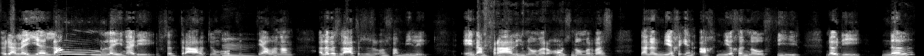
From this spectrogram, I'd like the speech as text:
Nou daar lê jy lang lyn na die sentrale toe om mm. op te hmm. tel en dan hulle was later soos ons familie. En dan vra hulle die nommer. Ons nommer was dan nou 918904. Nou die 0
